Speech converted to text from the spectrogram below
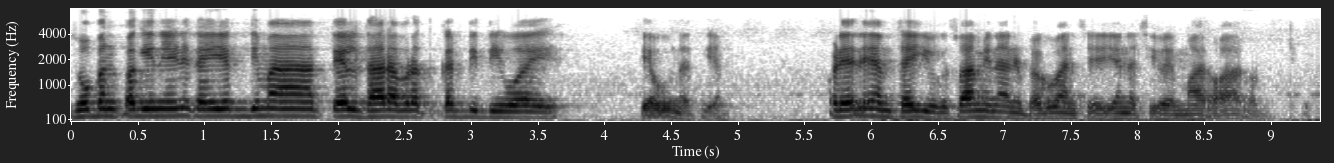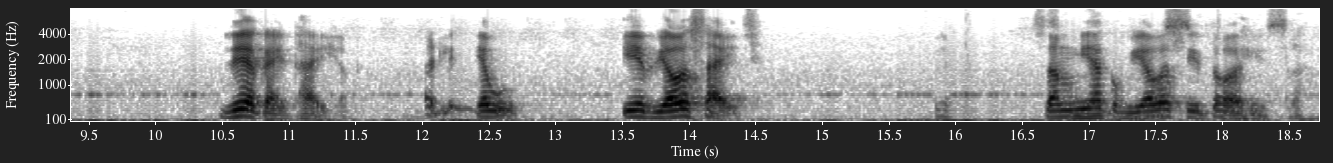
જોબન પગીને એને કંઈ એક દીમાં તેલ ધારા વ્રત કરી દીધી હોય એવું નથી એમ. પણ એને એમ થઈ ગયું કે સ્વામિનારાયણ ભગવાન છે એના સિવાય મારો આરો નથી. જે કાંઈ થાય એમ એટલે એવું એ વ્યવસાય છે. સમ્યક વ્યવસ્થિત અહિંસા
